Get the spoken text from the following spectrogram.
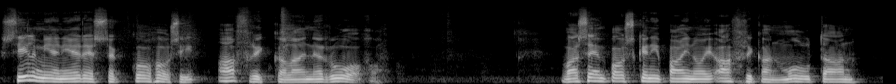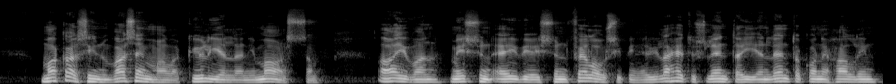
silmieni edessä kohosi afrikkalainen ruoho. Vasen poskeni painoi Afrikan multaan. Makasin vasemmalla kyljelläni maassa – aivan Mission Aviation Fellowshipin eli lähetyslentäjien lentokonehallin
